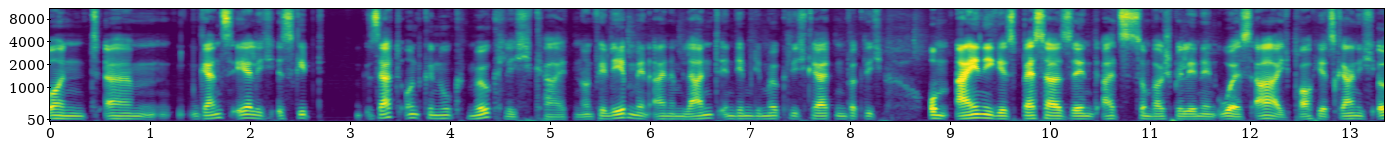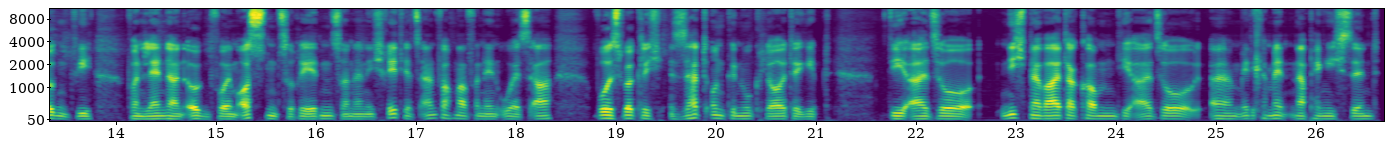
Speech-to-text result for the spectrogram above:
Und ähm, ganz ehrlich, es gibt satt und genug Möglichkeiten. Und wir leben in einem Land, in dem die Möglichkeiten wirklich um einiges besser sind als zum Beispiel in den USA. Ich brauche jetzt gar nicht irgendwie von Ländern irgendwo im Osten zu reden, sondern ich rede jetzt einfach mal von den USA, wo es wirklich satt und genug Leute gibt, die also nicht mehr weiterkommen, die also äh, medikamentenabhängig sind,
